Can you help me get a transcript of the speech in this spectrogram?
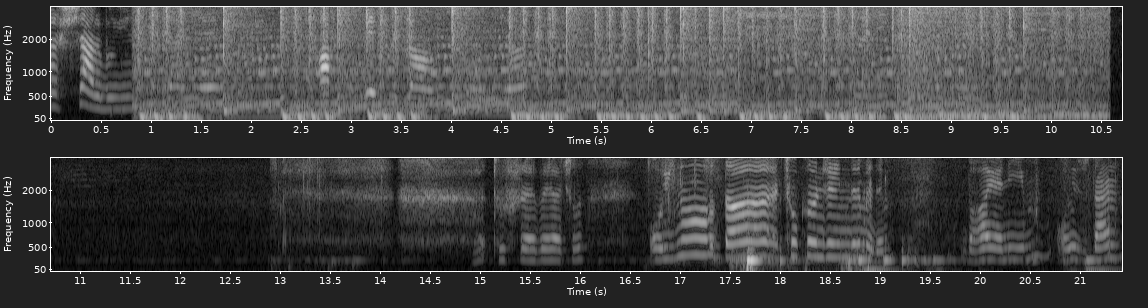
arkadaşlar bugün sizlerle Hub Battlegrounds oynayacağız. Tuş RB açılı. Oyunu daha çok önce indirmedim. Daha yeniyim. O yüzden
